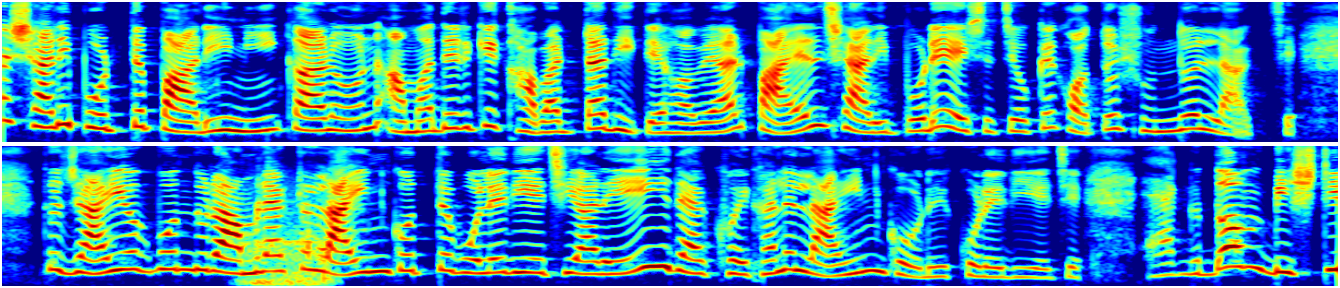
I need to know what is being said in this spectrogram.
আর শাড়ি পরতে পারিনি কারণ আমাদেরকে খাবারটা দিতে হবে। আর পায়েল শাড়ি পরে এসেছে। ওকে কত সুন্দর লাগছে। তো যাই হোক বন্ধুরা, আমরা একটা লাইন করতে বলে দিয়েছি। আর এই দেখো, এখানে লাইন করে করে দিয়েছে। একদম বৃষ্টি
